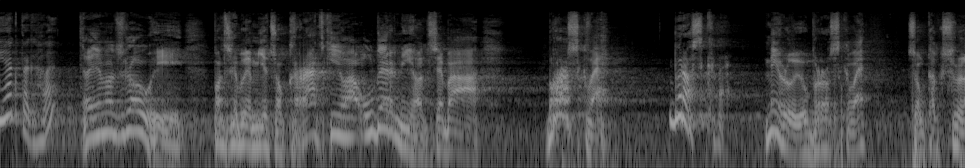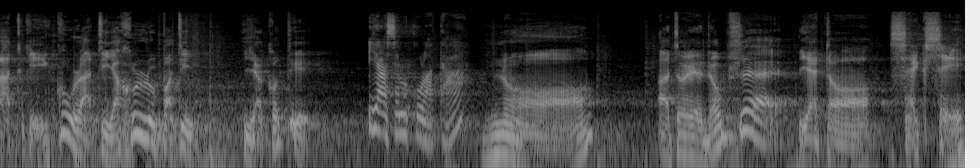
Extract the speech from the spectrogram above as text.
Nějak takhle? To je moc dlouhý. Potřebujeme něco krátkého a úderného, třeba broskve. Broskve. Miluju broskve. Jsou tak sladký, kulatý a chlupatý. Jako ty. Já jsem kulatá? No, a to je dobře. Je to sexy.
